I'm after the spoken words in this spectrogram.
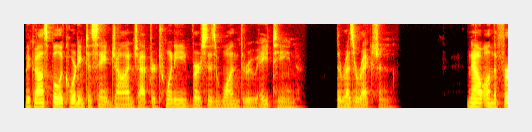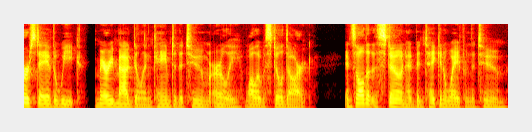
The Gospel according to St. John chapter 20 verses 1 through 18. The Resurrection. Now on the first day of the week, Mary Magdalene came to the tomb early while it was still dark, and saw that the stone had been taken away from the tomb.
